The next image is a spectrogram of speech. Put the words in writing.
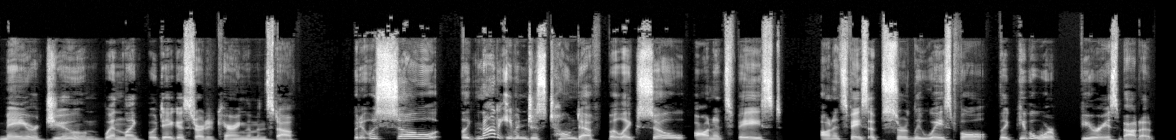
May or June when like bodegas started carrying them and stuff. But it was so like not even just tone deaf, but like so on its face, on its face, absurdly wasteful. Like people were furious about it.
